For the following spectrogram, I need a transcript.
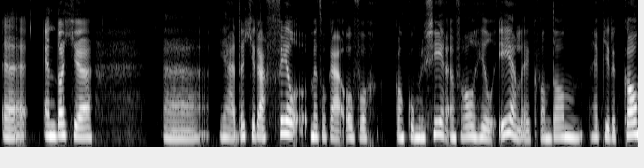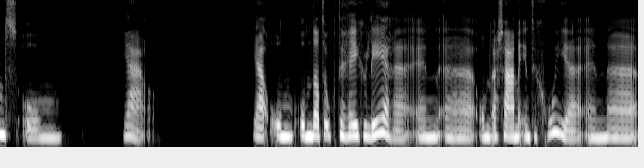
Uh, en dat je, uh, ja, dat je daar veel met elkaar over kan communiceren. En vooral heel eerlijk. Want dan heb je de kans om, ja, ja, om, om dat ook te reguleren. En uh, om daar samen in te groeien. En uh,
